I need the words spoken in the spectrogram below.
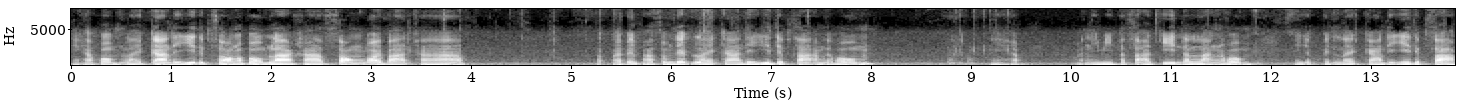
นี่ครับผม รายการที่ยี่สิบสองครับผม ราคาสองร้อยบาทครับต่อไปเป็นพระสมเด็จรายการที่ยี่สิบสามครับผม นี่ครับ อันนี้มีภาษาจีนด้านหลังครับผม นี่จะเป็นรายการที่ยี่สิบสาม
